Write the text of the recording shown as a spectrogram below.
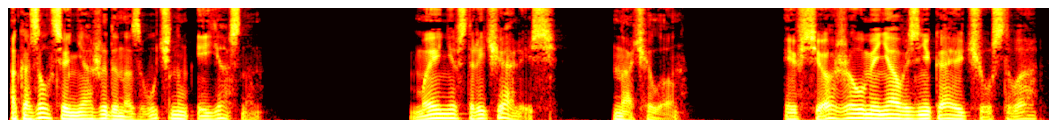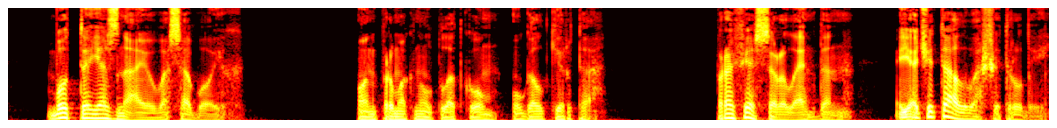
оказался неожиданно звучным и ясным. «Мы не встречались», — начал он. «И все же у меня возникает чувство, будто я знаю вас обоих». Он промокнул платком уголки рта. «Профессор Лэнгдон, я читал ваши труды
